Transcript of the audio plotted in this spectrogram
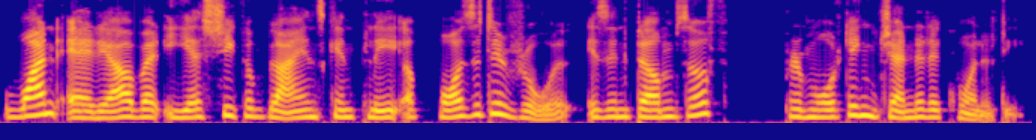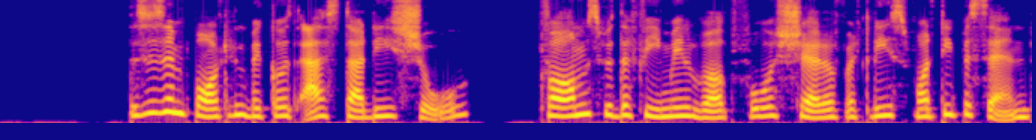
one area where ESG compliance can play a positive role is in terms of promoting gender equality. This is important because, as studies show, firms with a female workforce share of at least 40%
